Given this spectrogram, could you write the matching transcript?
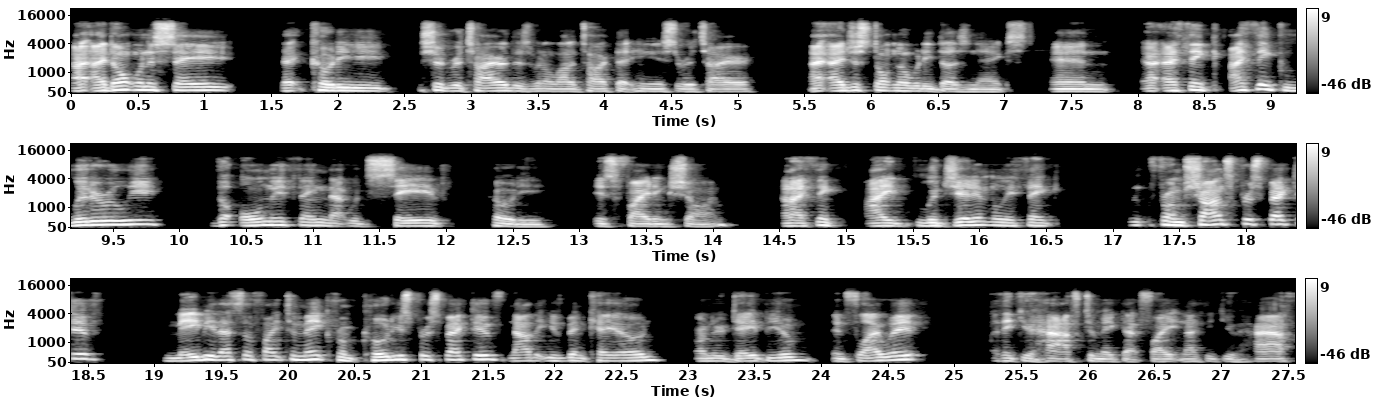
I, I don't want to say that Cody should retire. There's been a lot of talk that he needs to retire. I, I just don't know what he does next. And I think I think literally the only thing that would save Cody is fighting Sean. And I think I legitimately think from Sean's perspective, maybe that's the fight to make. From Cody's perspective, now that you've been KO'd on your debut in flyweight, I think you have to make that fight. And I think you have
